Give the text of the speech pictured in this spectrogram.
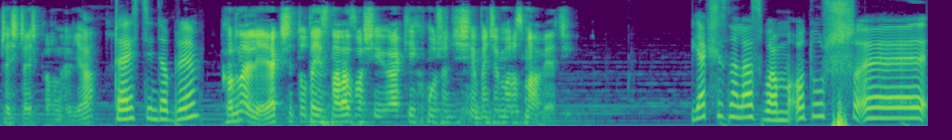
Cześć, cześć Cornelia. Cześć, dzień dobry. Cornelia, jak się tutaj znalazłaś i o jakiej chmurze dzisiaj będziemy rozmawiać? Jak się znalazłam? Otóż e,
